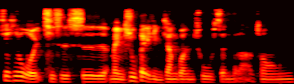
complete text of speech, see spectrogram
就是我其实是美术背景相关出身的啦，从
